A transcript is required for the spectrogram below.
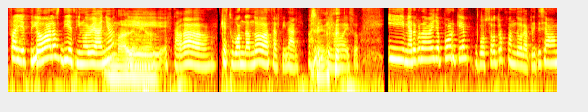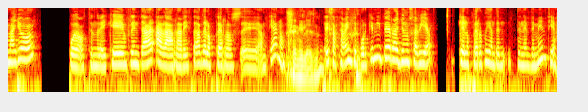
Falleció a los 19 años Madre y mía. estaba que estuvo andando hasta el final. Sí. Que no eso. Y me ha recordado a ella porque vosotros cuando la Priti sea más mayor, pues os tendréis que enfrentar a las rarezas de los perros eh, ancianos. Seniles, ¿no? Exactamente, porque mi perra yo no sabía que los perros podían ten- tener demencia,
